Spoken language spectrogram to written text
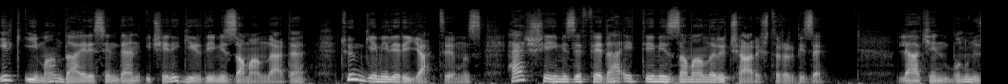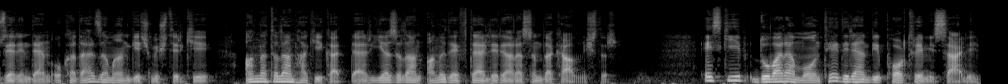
ilk iman dairesinden içeri girdiğimiz zamanlarda, tüm gemileri yaktığımız, her şeyimizi feda ettiğimiz zamanları çağrıştırır bize. Lakin bunun üzerinden o kadar zaman geçmiştir ki, anlatılan hakikatler yazılan anı defterleri arasında kalmıştır. Eskiyip duvara monte edilen bir portre misali,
